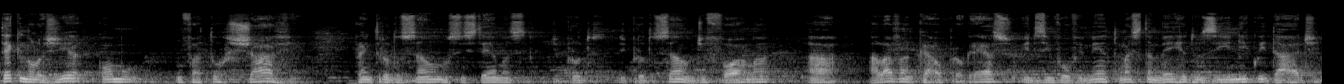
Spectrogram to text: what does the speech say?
tecnologia como um fator chave para a introdução nos sistemas de, produ de produção de forma a alavancar o progresso e desenvolvimento, mas também reduzir a iniquidade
